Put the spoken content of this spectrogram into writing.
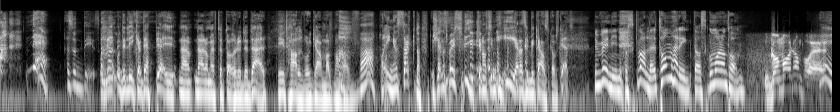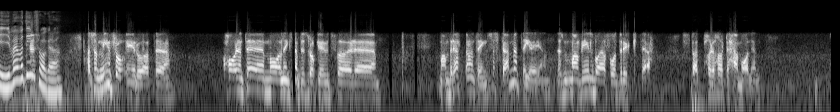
Nej! Alltså det är så Och, li, härligt. och det lika deppiga i när, när de efter ett tag, hörru det där, det är ett halvår gammalt. Man bara, va? Har ingen sagt något? Då känner man ju sviken av sin, hela sin bekantskapskrets. Nu börjar ni inne på skvaller. Tom har ringt oss. God morgon Tom. God morgon på er. Hej, vad var din fråga då? Alltså min fråga är då att eh, har inte Malin exempelvis råkat ut för eh, man berättar någonting så stämmer inte grejen. Som- Man vill bara få ett rykte. För att, har du hört det här Malin?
